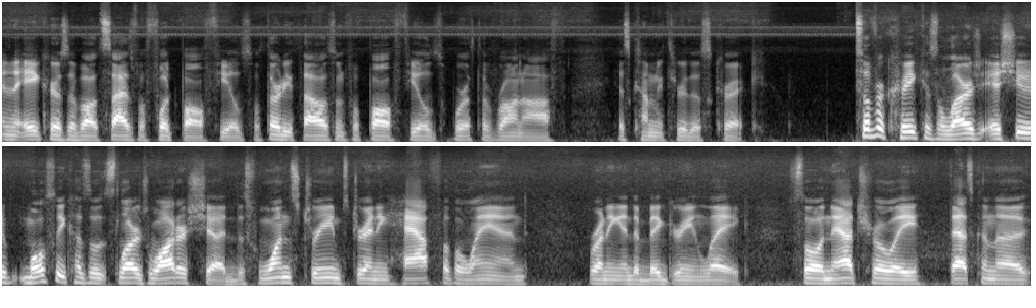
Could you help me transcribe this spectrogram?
and an acre is about the size of a football field, so 30,000 football fields worth of runoff is coming through this creek. Silver Creek is a large issue, mostly because of its large watershed. This one stream is draining half of the land running into Big Green Lake. So naturally, that's going to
